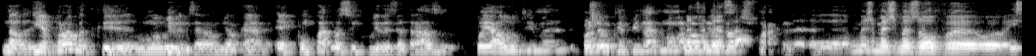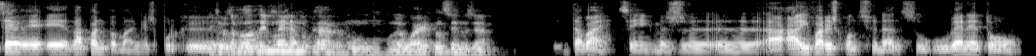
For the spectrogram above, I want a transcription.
Não, e a prova de que o Williams era o melhor carro é que com 4 ou 5 corridas de atraso foi à última, perdeu o campeonato numa manobra de faca. Uh, mas, mas, mas houve. Uh, isso é, é, é dar pano para mangas, porque. E estamos a falar de Bene... no carro, não é o Ayrton Senna já. Está bem, sim, mas uh, há, há, aí vários condicionantes. O, o Benetton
